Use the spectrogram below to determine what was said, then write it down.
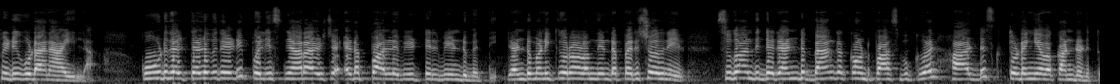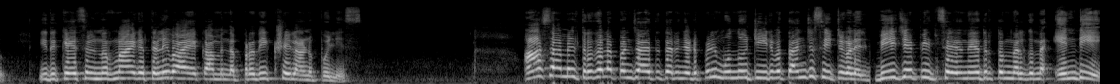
പിടികൂടാനായില്ല. കൂടുതൽ തെളിവ് തേടി പോലീസ് ഞായറാഴ്ച എടപ്പാളിലെ വീട്ടിൽ വീണ്ടും എത്തി. രണ്ടു മണിക്കൂറോളം നീണ്ട പരിശോധനയിൽ സുഗാന്തിന്റെ രണ്ട് ബാങ്ക് അക്കൗണ്ട് പാസ്ബുക്കുകൾ ഹാർഡ് ഡിസ്ക് തുടങ്ങിയവ കണ്ടെടുത്തു. ഇത് കേസിൽ നിർണായക തെളിവായേക്കാമെന്ന പ്രതീക്ഷയിലാണ് പോലീസ്. ആസാമിൽ ത്രിതല പഞ്ചായത്ത് തെരഞ്ഞെടുപ്പിൽ മുന്നൂറ്റി ഇരുപത്തി അഞ്ച് സീറ്റുകളിൽ ബി ജെ പി നേതൃത്വം നൽകുന്ന എൻ ഡി എ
